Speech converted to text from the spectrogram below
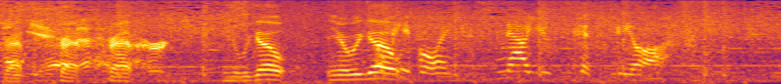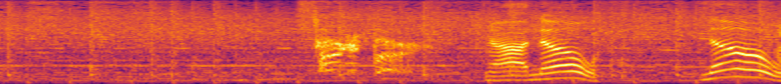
Crap, Oh, yeah, crap, crap. hurt. Here we go. Here we go. Okay, boys. Now you've pissed me off. Turn and burn. Ah, no. No.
